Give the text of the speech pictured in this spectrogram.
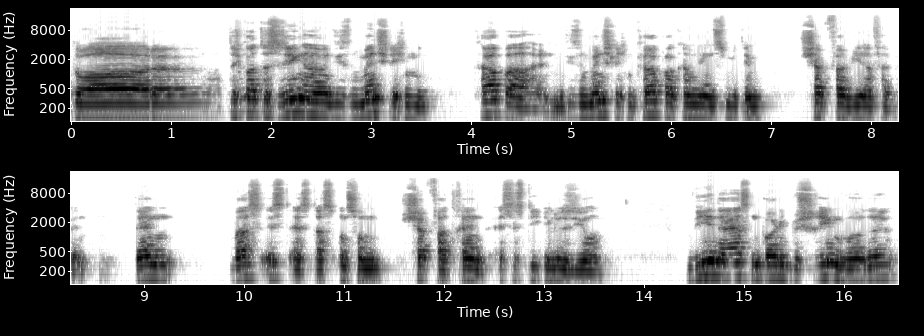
dwar. Durch Gottes Singen haben wir diesen menschlichen Körper erhalten. Mit diesem menschlichen Körper können wir uns mit dem Schöpfer wieder verbinden. Denn was ist es, das uns vom Schöpfer trennt? Es ist die Illusion. Wie in der ersten Body beschrieben wurde.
